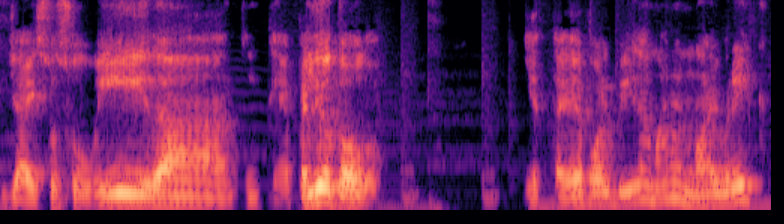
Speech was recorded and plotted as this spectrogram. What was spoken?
ya hizo su vida, perdió todo. Y está ahí de por vida, mano, no hay break.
